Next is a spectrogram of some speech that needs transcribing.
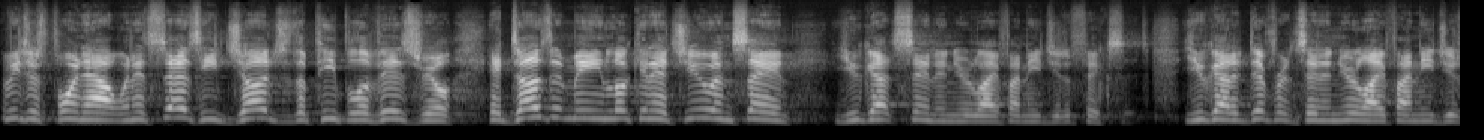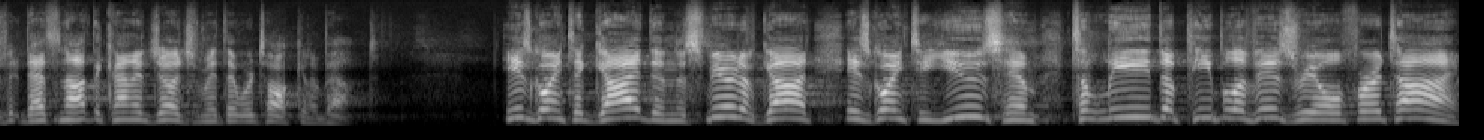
Let me just point out when it says he judged the people of Israel, it doesn't mean looking at you and saying, You got sin in your life, I need you to fix it. You got a different sin in your life, I need you to fix That's not the kind of judgment that we're talking about. He's going to guide them. The Spirit of God is going to use him to lead the people of Israel for a time.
